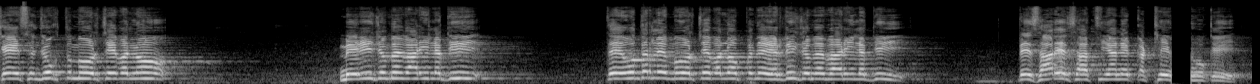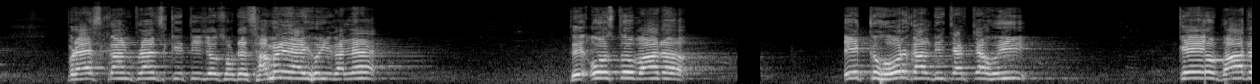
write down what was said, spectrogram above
ਕਿ ਸੰਯੁਕਤ ਮੋਰਚੇ ਵੱਲੋਂ ਮੇਰੀ ਜ਼ਿੰਮੇਵਾਰੀ ਲੱਗੀ ਤੇ ਉਧਰਲੇ ਮੋਰਚੇ ਵੱਲੋਂ ਪੰਧੇਰ ਦੀ ਜ਼ਿੰਮੇਵਾਰੀ ਲੱਗੀ ਤੇ ਸਾਰੇ ਸਾਥੀਆਂ ਨੇ ਇਕੱਠੇ ਹੋ ਕੇ ਪ੍ਰੈਸ ਕਾਨਫਰੰਸ ਕੀਤੀ ਜੋ ਤੁਹਾਡੇ ਸਾਹਮਣੇ ਆਈ ਹੋਈ ਗੱਲ ਹੈ। ਤੇ ਉਸ ਤੋਂ ਬਾਅਦ ਇੱਕ ਹੋਰ ਗੱਲ ਦੀ ਚਰਚਾ ਹੋਈ ਕਿ ਤੋਂ ਬਾਅਦ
